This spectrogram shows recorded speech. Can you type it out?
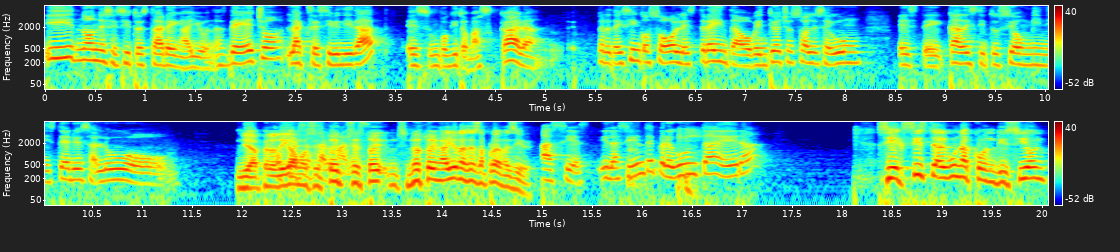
Y no necesito estar en ayunas. De hecho, la accesibilidad es un poquito más cara. 35 soles, 30 o 28 soles según este, cada institución, Ministerio de Salud o Ya, pero O digamos, si, estoy, si, estoy- si no estoy en ayunas, esa prueba me sirve. Así es. Y la siguiente pregunta era... Si existe alguna condición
